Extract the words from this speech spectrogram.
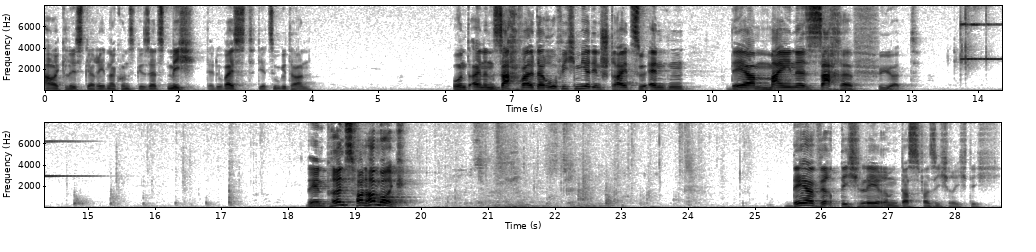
arglistger Rednerkunst gesetzt, mich, der du weißt, dir zugetan. Und einen Sachwalter ruf ich mir, den Streit zu enden, der meine Sache führt. Den Prinz von Homburg. Der wird dich lehren, das versichere ich dich,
